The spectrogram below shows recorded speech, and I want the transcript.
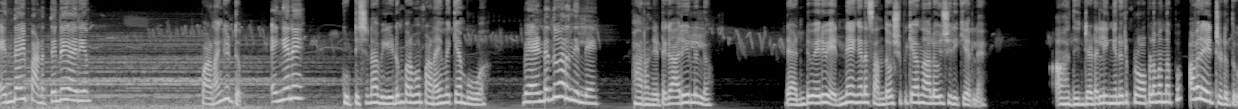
എന്തായി പണത്തിന്റെ കാര്യം? പണം കിട്ടും. എങ്ങനെ? കുട്ടിച്ചന വീടും പറമ്പ് പണയം വെക്കാൻ പോവാ. വേണ്ടെന്ന് പറഞ്ഞില്ലേ? പറഞ്ഞിട്ട് കാര്യമില്ലല്ലോ. രണ്ടുപേരും എന്നെ എങ്ങനെ സന്തോഷിപ്പിക്കാന്ന് ആലോചിച്ചിരിക്കല്ലേ അതിന്റെ ഇടയിൽ ഇങ്ങനെ ഒരു പ്രോബ്ലം വന്നപ്പോൾ അവർ ഏറ്റെടുത്തു.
